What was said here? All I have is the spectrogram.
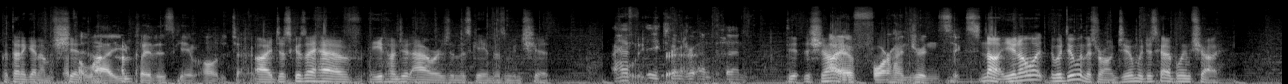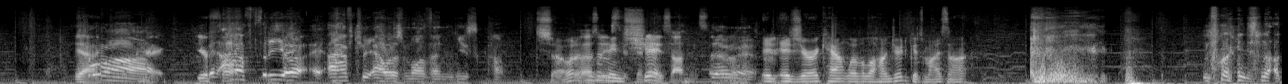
But then again, I'm That's shit. a lie. I'm- You play this game all the time. Alright, just because I have 800 hours in this game doesn't mean shit. I have Holy crap. 810. The, the I have 460. No, you know what? We're doing this wrong, Jim. We just gotta blame shy. Yeah. Come on. Hey, Your But I have three. Uh, I have three hours more than you. Scott. So that At doesn't mean shit. Azoth instead of Damn a- it. Is, is your account level 100? Because mine's not. Mine's not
